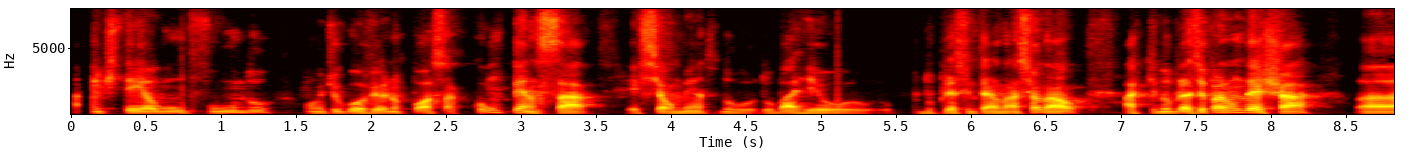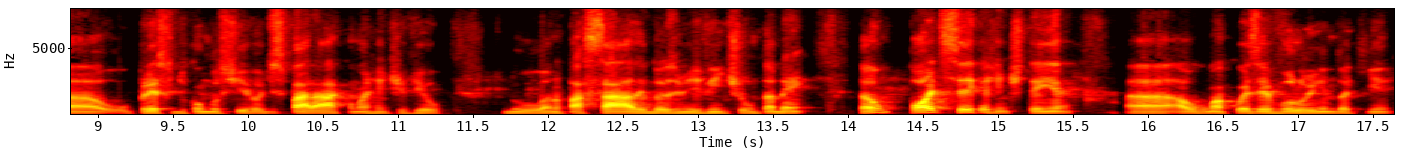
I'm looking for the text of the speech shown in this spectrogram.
a gente tem algum fundo onde o governo possa compensar esse aumento do, do barril do preço internacional aqui no Brasil para não deixar uh, o preço do combustível disparar, como a gente viu no ano passado, em 2021 também. Então, pode ser que a gente tenha uh, alguma coisa evoluindo aqui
